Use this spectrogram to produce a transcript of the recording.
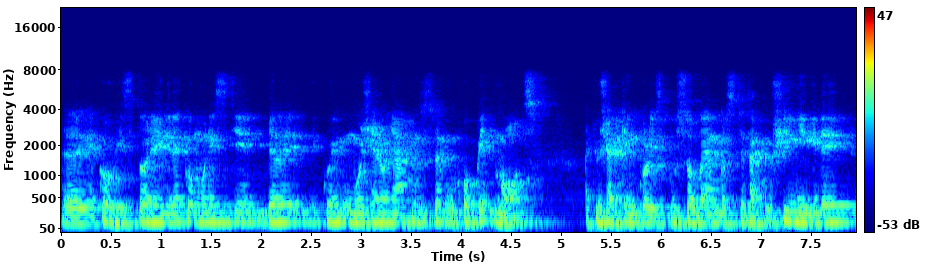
eh, jako v historii, kde komunisti byli, jako jim umožněno nějakým způsobem uchopit moc, ať už jakýmkoliv způsobem, prostě tak už ji nikdy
